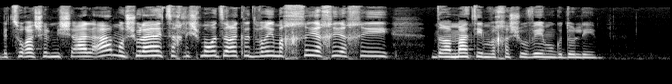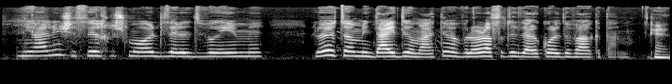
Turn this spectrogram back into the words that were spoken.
בצורה של משאל עם, או שאולי צריך לשמור את זה רק לדברים הכי הכי הכי דרמטיים וחשובים וגדולים? נראה לי שצריך לשמור את זה לדברים לא יותר מדי דרמטיים, אבל לא לעשות את זה על כל דבר קטן. כן.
